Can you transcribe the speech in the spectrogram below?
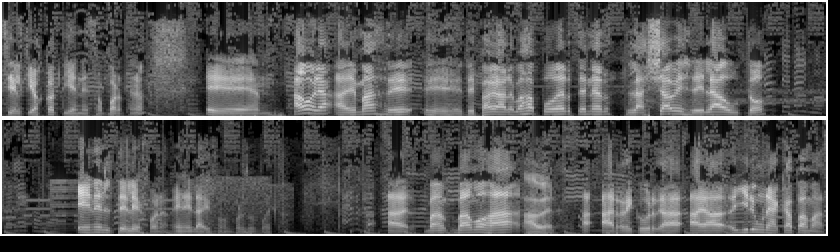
Si el kiosco tiene soporte, ¿no? Eh, ahora, además de, eh, de pagar, vas a poder tener las llaves del auto en el teléfono, en el iPhone, por supuesto. A ver, va- vamos a, A ver, a ir una capa más.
